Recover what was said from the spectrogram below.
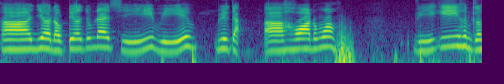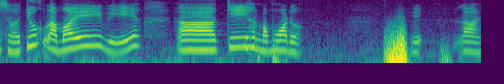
à, giờ đầu tiên chúng ta chỉ vỉ viên gạch à, hoa đúng không? Vỉ cái hình cơ sở trước là mới vỉ à, cái hình bông hoa được. Vỉ, rồi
